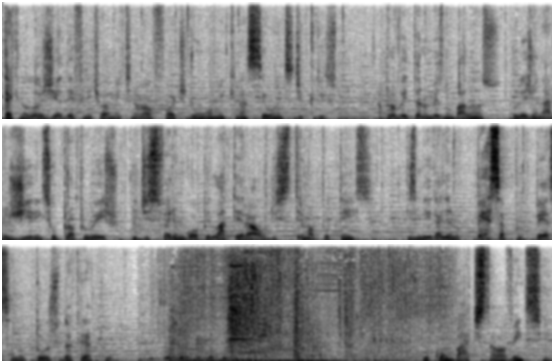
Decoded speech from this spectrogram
tecnologia definitivamente não é o forte de um homem que nasceu antes de Cristo. Aproveitando o mesmo balanço, o legionário gira em seu próprio eixo e desfere um golpe lateral de extrema potência, esmigalhando peça por peça no torso da criatura. O combate estava vencido.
